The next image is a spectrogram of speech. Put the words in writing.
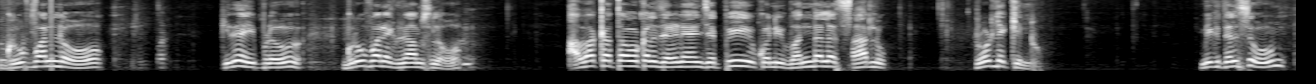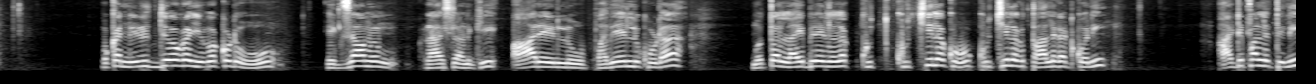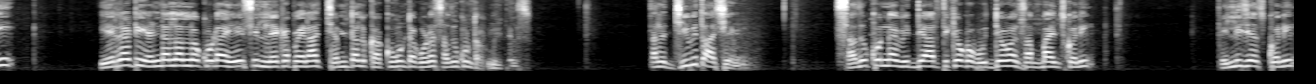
Group వన్లో ఇదే ఇప్పుడు గ్రూప్ వన్ ఎగ్జామ్స్లో అవకతవకలు జరిగినాయని చెప్పి కొన్ని వందల సార్లు రోడ్లు ఎక్కిండ్రు మీకు తెలుసు ఒక నిరుద్యోగ యువకుడు ఎగ్జామ్ రాసడానికి ఆరేళ్ళు పదేళ్ళు కూడా మొత్తం లైబ్రరీలలో కుర్చీలకు కుర్చీలకు తాళ్ళు కట్టుకొని అరటి పనులు తిని ఎర్రటి ఎండలలో కూడా ఏసీలు లేకపోయినా చెమటలు కక్కుకుంటా కూడా చదువుకుంటారు మీకు తెలుసు. తన జీవిత ఆశయం చదువుకున్న విద్యార్థికి ఒక ఉద్యోగం సంపాదించుకొని పెళ్ళి చేసుకొని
